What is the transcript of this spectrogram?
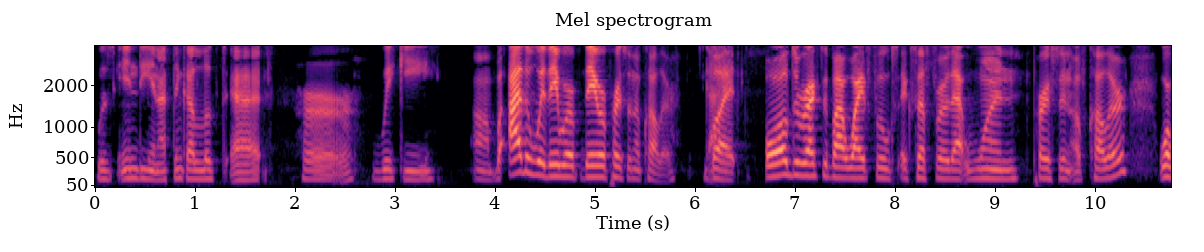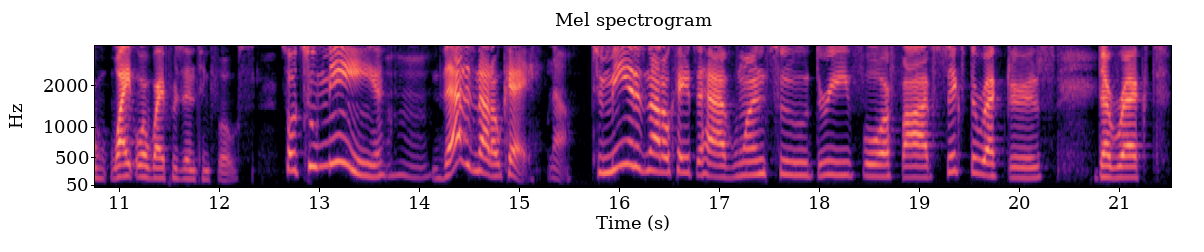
was Indian. I think I looked at her wiki. Um, but either way, they were they were a person of color. but all directed by white folks except for that one person of color or white or white presenting folks. So to me, that is not okay. no. To me, it is not okay to have one, two, three, four, five, six directors direct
